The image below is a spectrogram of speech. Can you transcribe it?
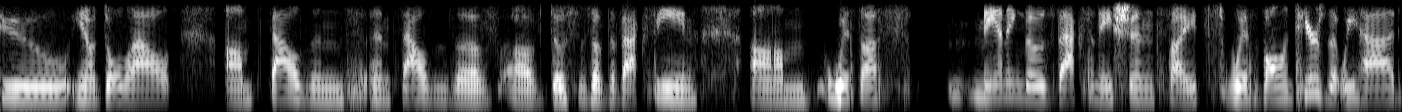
to you know dole out um, thousands and thousands of, of doses of the vaccine um, with us manning those vaccination sites with volunteers that we had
